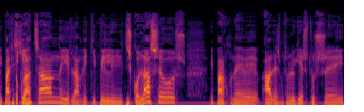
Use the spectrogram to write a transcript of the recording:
Υπάρχει Ισχύει. το Κουρατσάν, η Ιρλανδική πύλη της Κολάσεως, Υπάρχουν ε, άλλες μυθολογίες στους ε,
